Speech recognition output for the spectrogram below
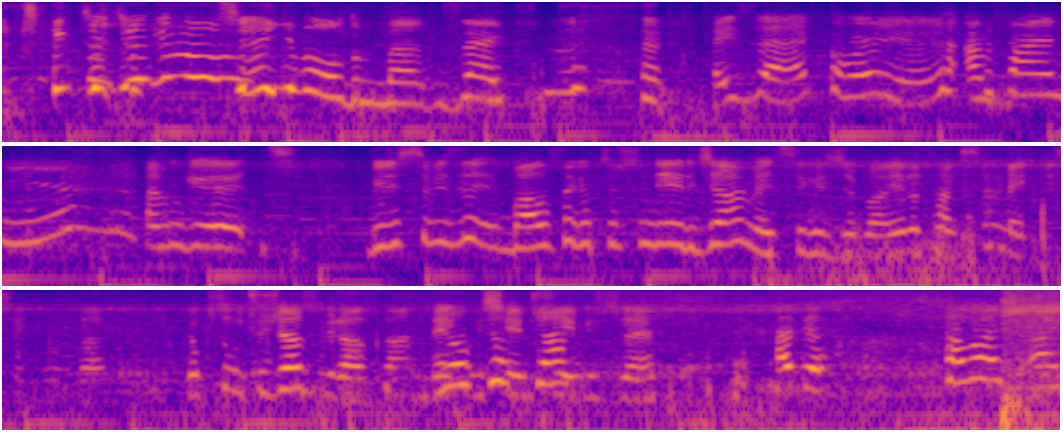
Erkek çocuğu gibi oldu. Şey gibi oldum ben. Zack. Hey Zach, how are you? I'm fine you. I'm good. Birisi bizi Bağdat'a götürsün diye rica mı etsek acaba? Ya da taksi mi beklesek burada? Yoksa uçacağız birazdan. Renkli Yok, gel. şemsiyemizle. Hadi. Savaş. Ay.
